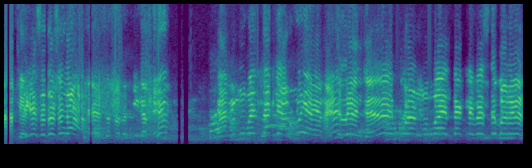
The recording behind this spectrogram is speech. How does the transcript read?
আচ্ছা ঠিক আছে দশ হাজার। হ্যাঁ দশ হাজার ঠিক আছে। হ্যাঁ আমি মোবাইল থাকলে আর নয় হ্যাঁ পুরান মোবাইল থাকলে বেচতে পুরান।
